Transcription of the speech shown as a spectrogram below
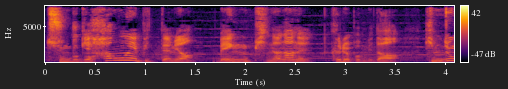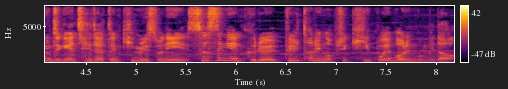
중국의 항우에 빗대며 맹 비난하는 글을 봅니다. 김종직의 제자였던 김일손이 스승의 글을 필터링 없이 기고해버린 겁니다.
